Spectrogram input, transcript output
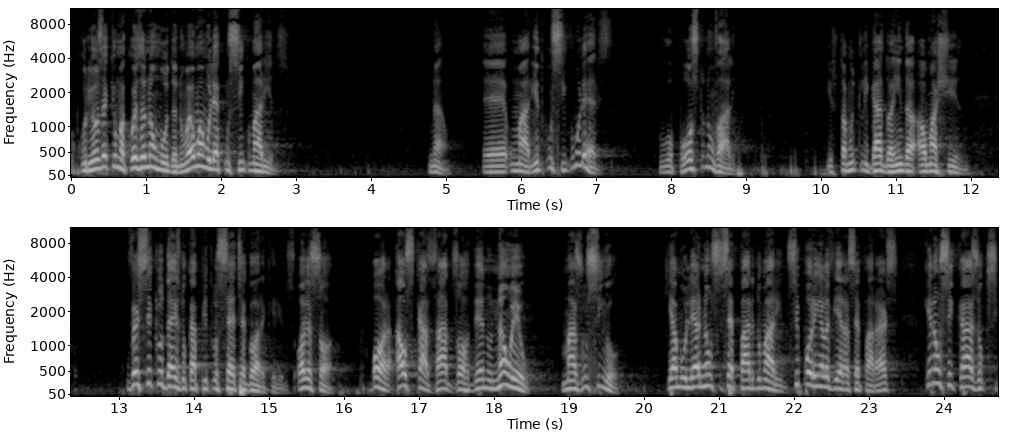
O curioso é que uma coisa não muda, não é uma mulher com cinco maridos. Não é, um marido com cinco mulheres. O oposto não vale. Isso está muito ligado ainda ao machismo. Versículo 10 do capítulo 7 agora, queridos. Olha só. Ora, aos casados ordeno não eu, mas o Senhor, que a mulher não se separe do marido. Se porém ela vier a separar-se, que não se case ou que se,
